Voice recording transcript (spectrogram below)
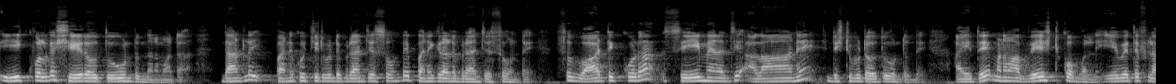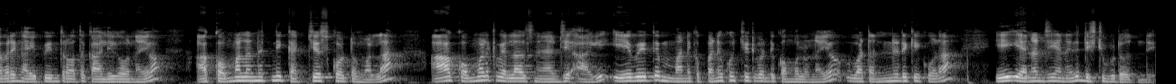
ఈక్వల్గా షేర్ అవుతూ ఉంటుందన్నమాట. దాంట్లో పనికి వచ్చేటువంటి బ్రాంచెస్ ఉంటాయి పనికి రాని బ్రాంచెస్ ఉంటాయి. సో వాటికి కూడా సేమ్ ఎనర్జీ అలానే డిస్ట్రిబ్యూట్ అవుతూ ఉంటుంది. అయితే మనం ఆ వేస్ట్ కొమ్మల్ని ఏవైతే ఫ్లవరింగ్ అయిపోయిన తర్వాత ఖాళీగా ఉన్నాయో ఆ కొమ్మలన్నింటినీ కట్ చేసుకోవటం వల్ల ఆ కొమ్మలకి వెళ్ళాల్సిన ఎనర్జీ ఆగి ఏవైతే మనకు పనికొచ్చేటువంటి కొమ్మలు ఉన్నాయో వాటన్నిటికీ కూడా ఈ ఎనర్జీ అనేది డిస్ట్రిబ్యూట్ అవుతుంది.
